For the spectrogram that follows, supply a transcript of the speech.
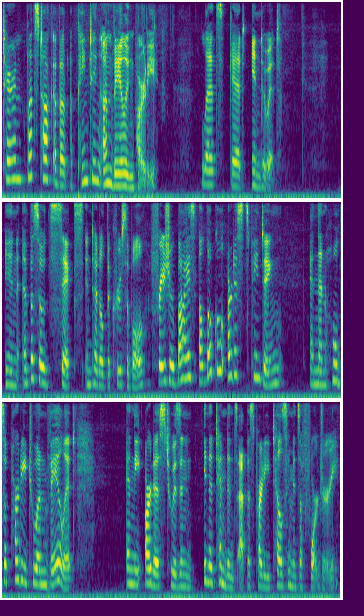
Taryn, let's talk about a painting unveiling party. Let's get into it. In episode 6, entitled The Crucible, Frasier buys a local artist's painting and then holds a party to unveil it. And the artist, who is in, in attendance at this party, tells him it's a forgery.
